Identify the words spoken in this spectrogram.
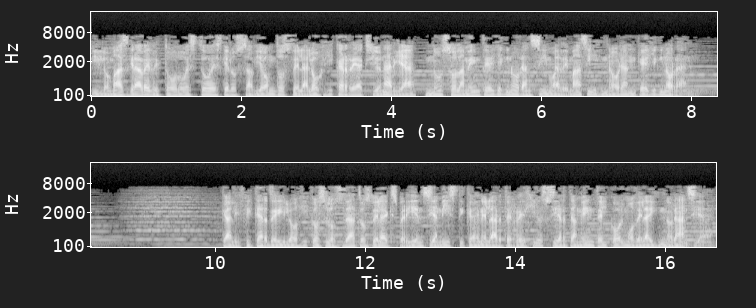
Y lo más grave de todo esto es que los sabiondos de la lógica reaccionaria, no solamente ignoran sino además ignoran que ignoran. Calificar de ilógicos los datos de la experiencia mística en el arte regio es ciertamente el colmo de la ignorancia.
